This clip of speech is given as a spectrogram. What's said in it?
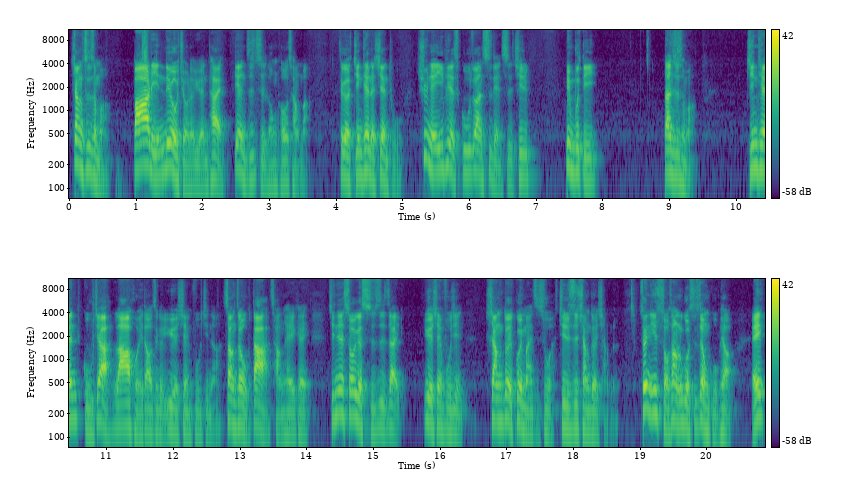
像是什么八零六九的元泰电子纸龙头厂嘛，这个今天的线图，去年 EPS 估赚四点四，其实并不低，但是什么？今天股价拉回到这个月线附近啊，上周五大长黑 K，今天收一个十字在月线附近，相对贵买指数啊其实是相对强的，所以你手上如果是这种股票，哎，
